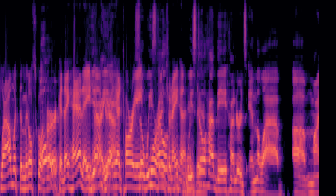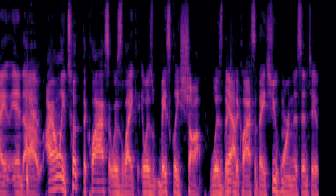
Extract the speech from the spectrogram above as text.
when I went to middle school Oh. Hurricane, they had 800. They had Atari 8, So we 400 still, and 800. We still had the 800s in the lab. Uh, my and uh, I only took the class. It was like it was basically shop was the, Yeah. the class that they shoehorned this into.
